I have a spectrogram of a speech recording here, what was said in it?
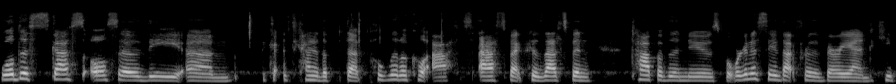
we'll discuss also the um, kind of the that political as- aspect because that's been top of the news but we're going to save that for the very end keep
